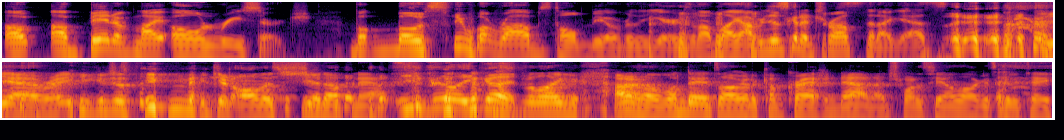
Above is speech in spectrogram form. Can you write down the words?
a, a bit of my own research, but mostly what Rob's told me over the years, and I'm like, I'm just gonna trust it, I guess. yeah, right. You could just be making all this shit up now. You really could. but like, I don't know. One day it's all gonna come crashing down. I just want to see how long it's gonna take.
